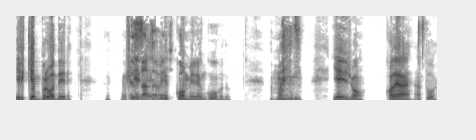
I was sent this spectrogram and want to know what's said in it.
e ele quebrou a dele. Fiquei- Exatamente. Ele come, ele é gordo. Mas e aí, João? Qual era a tua?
